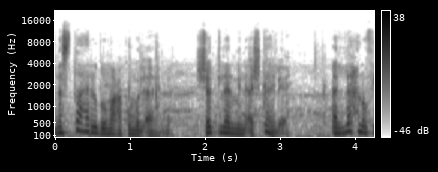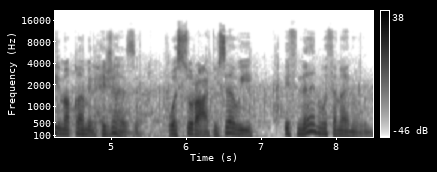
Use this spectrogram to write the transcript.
نستعرض معكم الآن شكلا من أشكاله. اللحن في مقام الحجاز والسرعة تساوي 82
